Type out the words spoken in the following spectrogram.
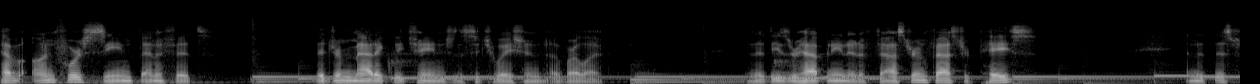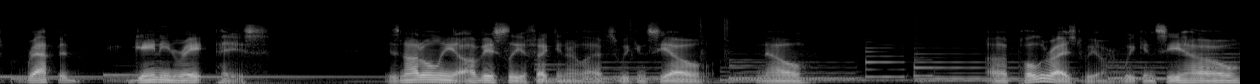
have unforeseen benefits that dramatically change the situation of our lives. And that these are happening at a faster and faster pace, and that this rapid gaining rate pace is not only obviously affecting our lives, we can see how now uh, polarized we are. We can see how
